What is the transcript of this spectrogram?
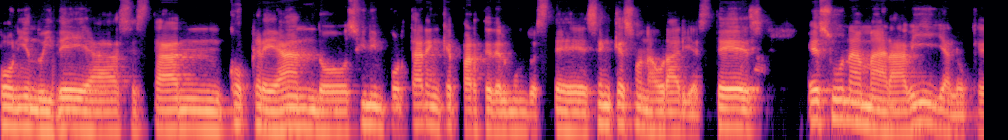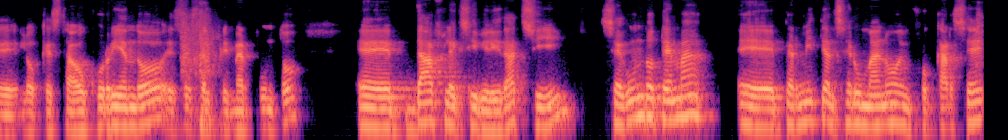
poniendo ideas, están co-creando, sin importar en qué parte del mundo estés, en qué zona horaria estés es una maravilla lo que, lo que está ocurriendo, ese es el primer punto. Eh, da flexibilidad, sí. Segundo tema, eh, permite al ser humano enfocarse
